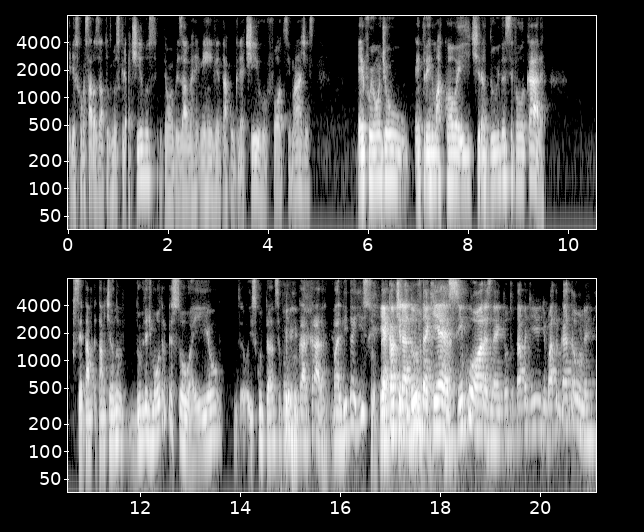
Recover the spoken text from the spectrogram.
eles começaram a usar todos os meus criativos, então eu precisava me reinventar com criativo, fotos, imagens. E aí foi onde eu entrei numa call aí tira dúvidas. Você falou, cara, você tava, tava tirando dúvida de uma outra pessoa. E eu, escutando, você falou pro cara, cara, valida isso. E a call tirar dúvida aqui é 5 horas, né? Então tu tava de, de madrugadão, né?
